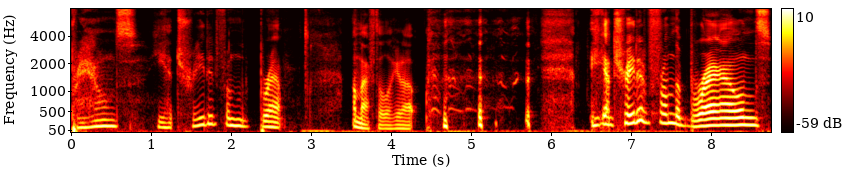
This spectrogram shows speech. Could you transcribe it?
Browns. He had traded from the Brown. I'm gonna have to look it up. he got traded from the Browns.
